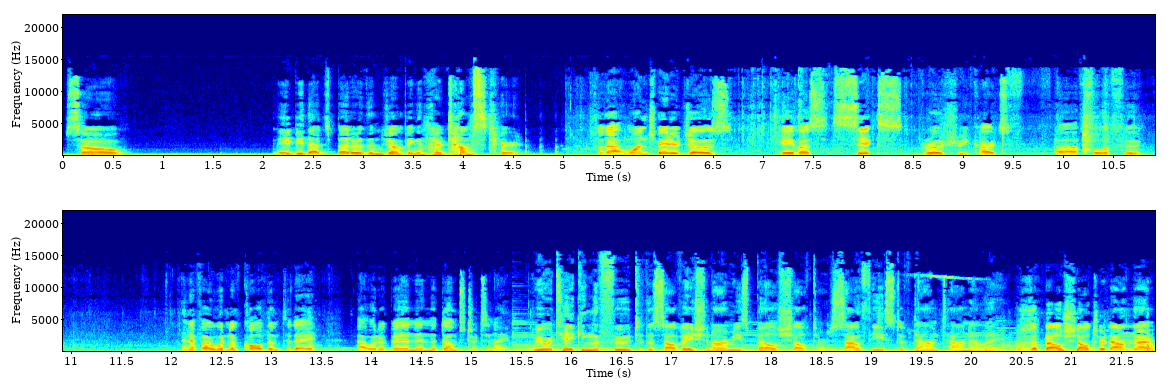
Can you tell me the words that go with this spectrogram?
So maybe that's better than jumping in their dumpster. so that one Trader Joe's gave us six grocery carts uh, full of food. And if I wouldn't have called them today, that would have been in the dumpster tonight. We were taking the food to the Salvation Army's Bell Shelter, southeast of downtown LA. There's a Bell Shelter down there.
